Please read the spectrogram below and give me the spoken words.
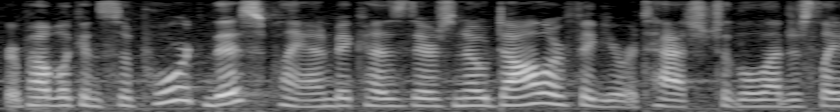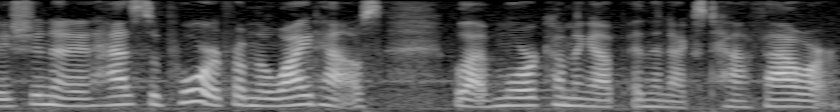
Republicans support this plan because there's no dollar figure attached to the legislation, and it has support from the White House. We'll have more coming up in the next half hour.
